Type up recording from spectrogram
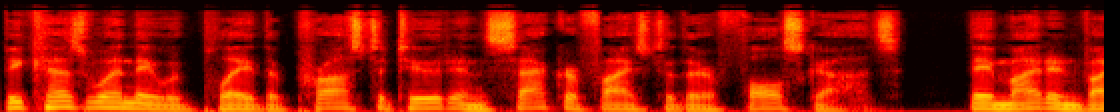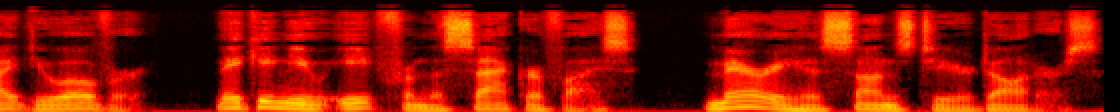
Because when they would play the prostitute and sacrifice to their false gods, they might invite you over, making you eat from the sacrifice, marry his sons to your daughters.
